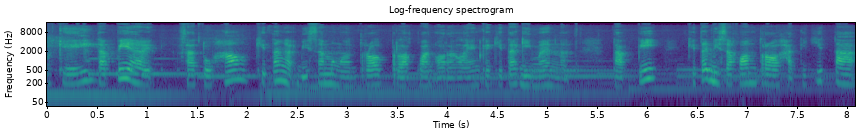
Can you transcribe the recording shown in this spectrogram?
Oke Tapi ya satu hal kita nggak bisa mengontrol perlakuan orang lain ke kita gimana. Tapi kita bisa kontrol hati kita,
